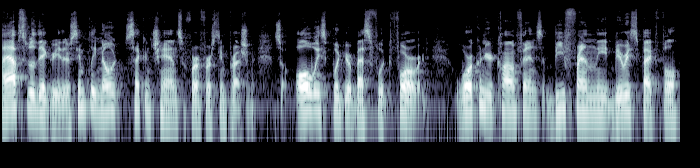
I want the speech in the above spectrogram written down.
I absolutely agree. There's simply no second chance for a first impression. So always put your best foot forward. Work on your confidence, be friendly, be respectful,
